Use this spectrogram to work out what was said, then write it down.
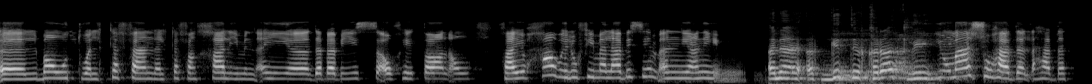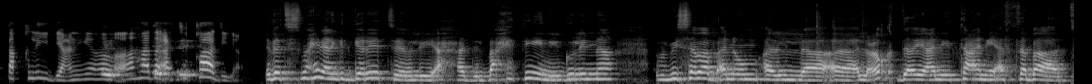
الموت والكفن الكفن خالي من أي دبابيس أو خيطان أو فيحاولوا في ملابسهم أن يعني أنا قد قرأت لي يماشوا هذا هذا التقليد يعني هذا اعتقادي يعني. إذا تسمحي لي أنا قد قريت لأحد الباحثين يقول إنه بسبب أنهم العقدة يعني تعني الثبات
